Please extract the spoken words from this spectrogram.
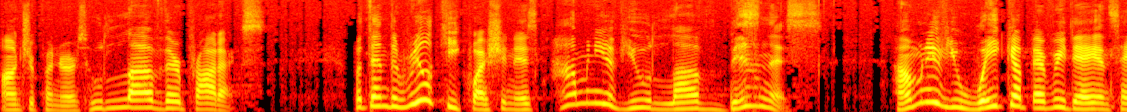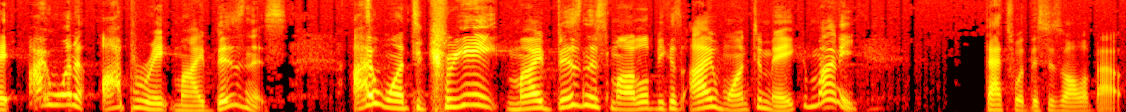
entrepreneurs who love their products. But then the real key question is how many of you love business? How many of you wake up every day and say, I want to operate my business? I want to create my business model because I want to make money. That's what this is all about.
